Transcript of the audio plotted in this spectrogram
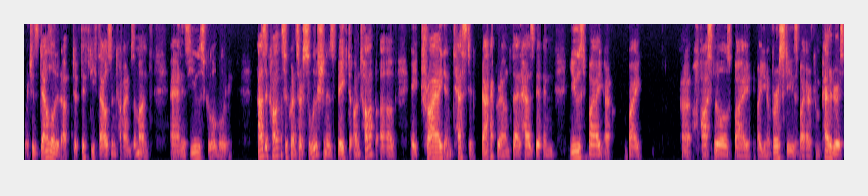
which is downloaded up to 50,000 times a month and is used globally. As a consequence, our solution is baked on top of a tried and tested background that has been used by, uh, by uh, hospitals, by, by universities, by our competitors,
